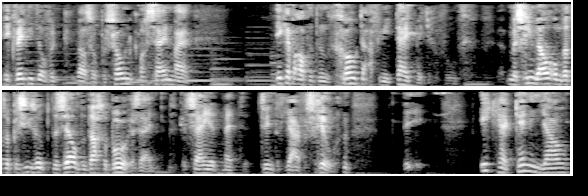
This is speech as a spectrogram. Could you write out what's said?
ik weet niet of ik wel zo persoonlijk mag zijn, maar ik heb altijd een grote affiniteit met je gevoeld. Misschien wel omdat we precies op dezelfde dag geboren zijn. Zij het met twintig jaar verschil. Ik herken in jou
